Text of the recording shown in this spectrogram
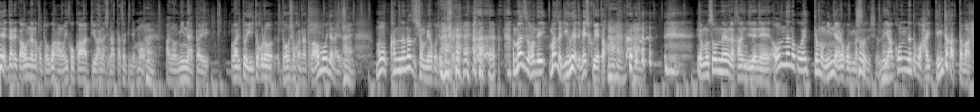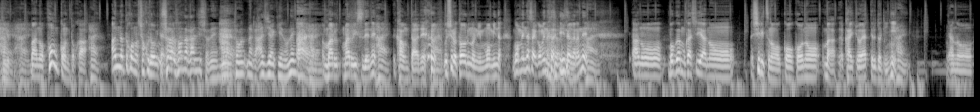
ね誰か女の子とご飯を行こうかっていう話になった時でも、はい。あのみんなやっぱり割といいところどうしようかなとか思うじゃないですか。はい。もう必ずしょんべん横丁ですよね。まずほんで、まずは岐阜屋で飯食えと。はいはい。いやもうそんなような感じでね女の子が行ってもみんな喜びます。そうですよね。いやこんなとこ入ってみたかったわっていう、はいはい。まあ、あの香港とか、はいあんなとこの食堂みたいな。そうそんな感じですよね。はい。ねとなんかアジア系のね。はい。丸丸椅子でね、はい。カウンターで、はい。後ろ通るのにもうみんな「ごめんなさいごめんなさい」言いながらね、はい。あのー僕が昔、あのー私立の高校の、まあ、会長をやってる時に、はい。あの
